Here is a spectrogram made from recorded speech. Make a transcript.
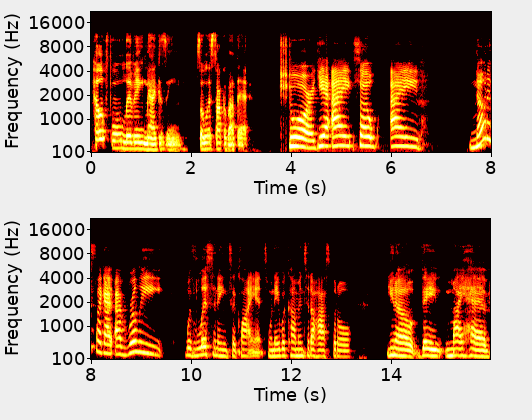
healthful living magazine? So let's talk about that. Sure. Yeah i so i noticed like i, I really was listening to clients when they would come into the hospital, you know, they might have,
